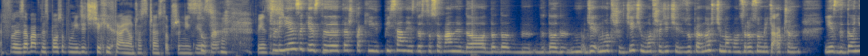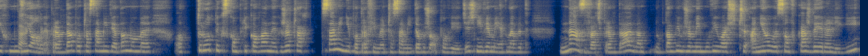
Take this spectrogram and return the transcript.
W zabawny sposób u mnie dzieci się chichrają czas, często przy nich, Super. więc, więc Czyli język jest y, też taki pisany, jest dostosowany do, do, do, do, młodszych dzieci. Młodsze dzieci w zupełności mogą zrozumieć, tak. o czym jest do nich tak, mówione, tak, tak, prawda? Bo czasami wiadomo, my o trudnych, skomplikowanych rzeczach sami nie potrafimy czasami dobrze opowiedzieć. Nie wiemy, jak nawet nazwać, prawda? No, tam wiem, że mi mówiłaś, czy anioły są w każdej religii,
